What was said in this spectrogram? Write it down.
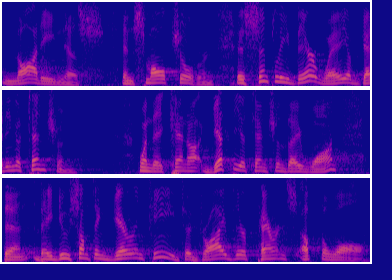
naughtiness in small children is simply their way of getting attention. When they cannot get the attention they want, then they do something guaranteed to drive their parents up the wall.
